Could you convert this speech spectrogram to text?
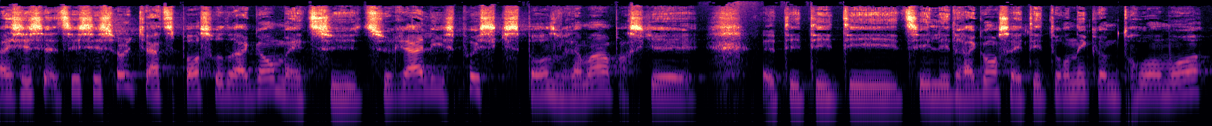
Ben, c'est sûr que quand tu passes au dragon, ben, tu, tu réalises pas ce qui se passe vraiment parce que euh, t'es, t'es, les dragons, ça a été tourné comme trois mois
